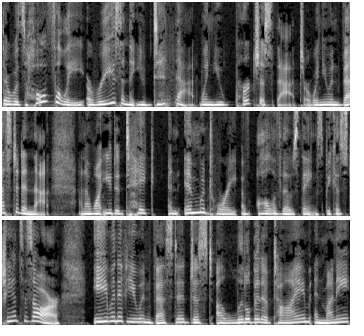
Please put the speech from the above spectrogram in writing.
there was hopefully a reason that you did that when you purchased that or when you invested in that. And I want you to take an inventory of all of those things because chances are, even if you invested just a little bit of time and money,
